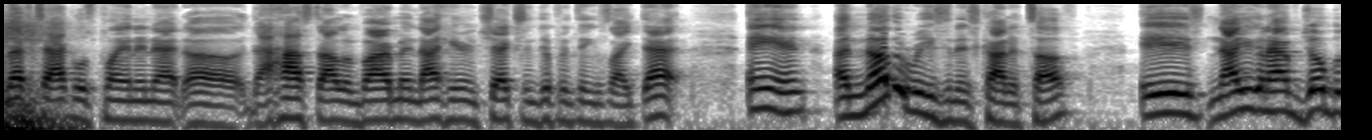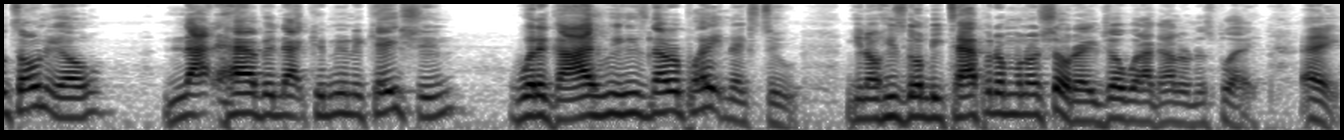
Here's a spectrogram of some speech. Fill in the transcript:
left tackles playing in that uh, that hostile environment, not hearing checks and different things like that. And another reason it's kind of tough is now you're going to have Joe Bitonio not having that communication with a guy who he's never played next to. You know, he's going to be tapping him on the shoulder. Hey, Joe, what I got on this play? Hey,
